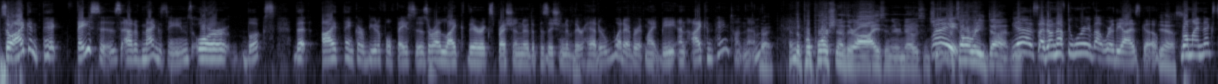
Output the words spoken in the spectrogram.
So I can pick faces out of magazines or books that I think are beautiful faces or I like their expression or the position of their head or whatever it might be, and I can paint on them. Right. And the proportion of their eyes and their nose and chin, Right. it's already done. Yes, I don't have to worry about where the eyes go. Yes. Well, my next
